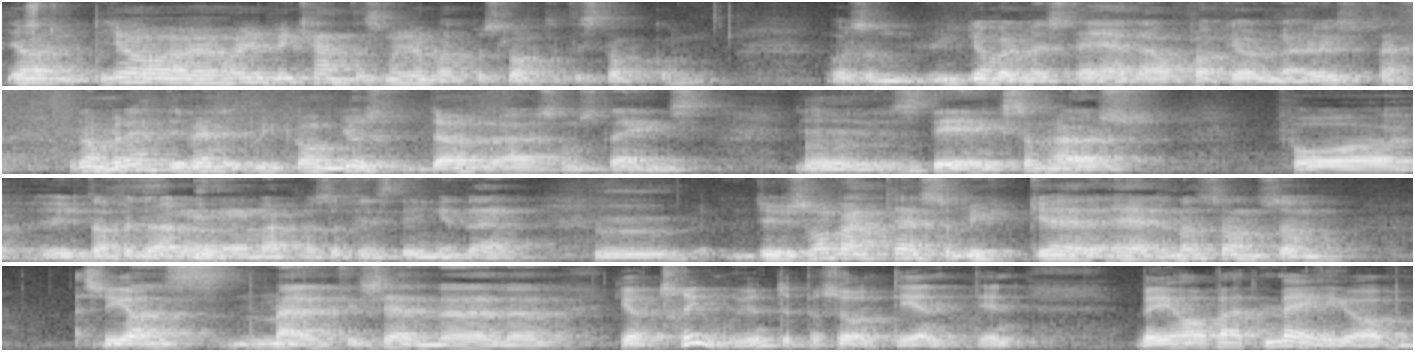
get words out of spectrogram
Jag, jag har ju bekanta som har jobbat på slottet i Stockholm. Och som jobbade med städa och plocka undan. Och de berättar väldigt mycket om just dörrar som stängs. Mm. Steg som hörs på, utanför och när de öppnar så finns det ingen där. Mm. Du som har varit här så mycket, är det något sånt som alltså jag, man märker, känner eller? Jag tror ju inte på sånt egentligen. Men jag har varit med om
